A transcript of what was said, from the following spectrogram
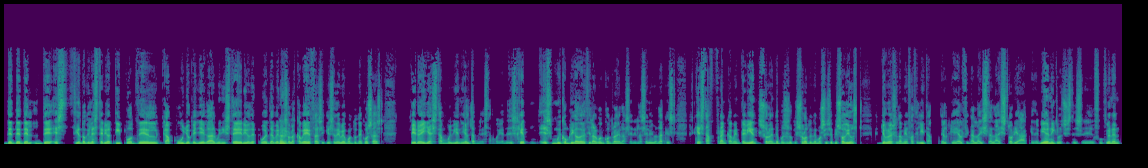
de, de, de, es cierto que el estereotipo del capullo que llega al ministerio después de haber hecho las cabezas y que se debe a un montón de cosas, pero ella está muy bien y él también está muy bien. Es que es muy complicado decir algo en contra de la serie. La serie, verdad, que es que está francamente bien. Solamente, pues eso, que solo tenemos seis episodios. Yo creo que eso también facilita el que al final la, historia quede bien y que los chistes eh, funcionen.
